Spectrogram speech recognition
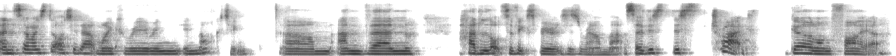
and so I started out my career in, in marketing um, and then had lots of experiences around that. So this, this track, Girl on Fire,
